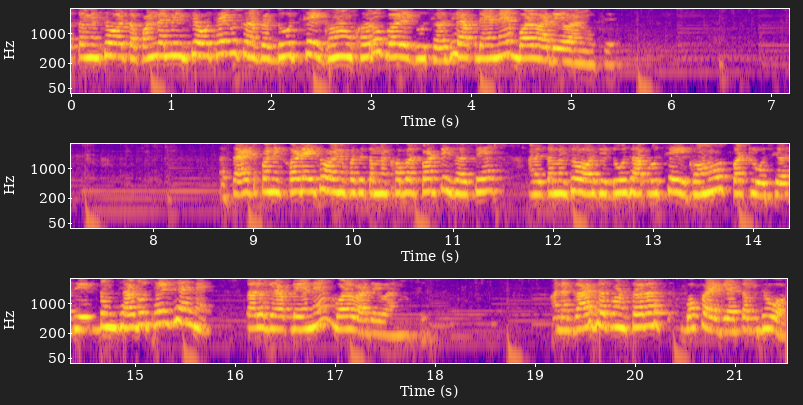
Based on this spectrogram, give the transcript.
તો તમે જુઓ તો પંદર મિનિટ જેવું થઈ ગયું છે આપણે દૂધ છે એ ઘણું ખરું બળી ગયું છે. હજી આપણે એને બળવા દેવાનું છે. સાઈડ પરની કડાઈ જો એની પછી તમને ખબર પડતી જ હશે. અને તમે જો હજી દૂધ આપણું છે એ ઘણું પતલું છે. હજી એકદમ જાડું થઈ જાય ને, તો લગે આપણે એને બળવા દેવાનું છે. અને ગાજર પણ સરસ બફાઈ ગયા, તમે જુઓ.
